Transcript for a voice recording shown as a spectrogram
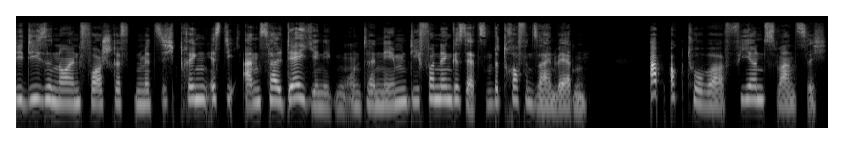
die diese neuen Vorschriften mit sich bringen, ist die Anzahl derjenigen Unternehmen, die von den Gesetzen betroffen sein werden. Ab Oktober 24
